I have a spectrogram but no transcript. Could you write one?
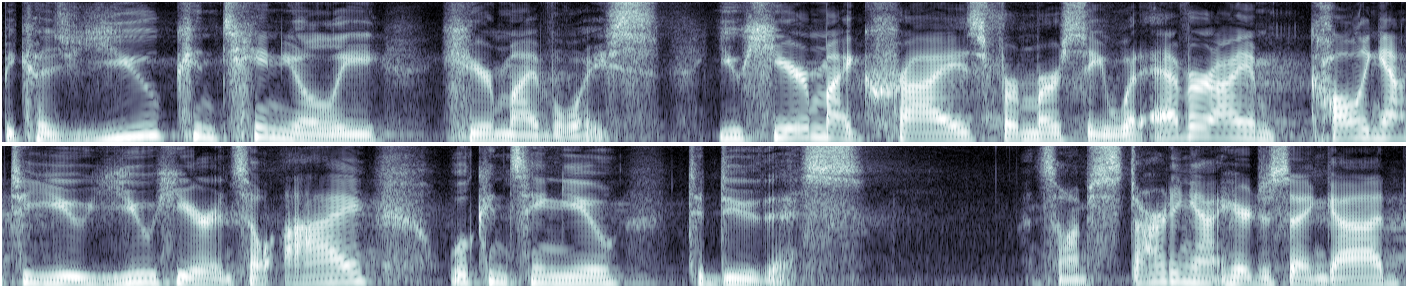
because you continually hear my voice. You hear my cries for mercy. Whatever I am calling out to you, you hear. And so I will continue to do this. And so I'm starting out here just saying, God,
